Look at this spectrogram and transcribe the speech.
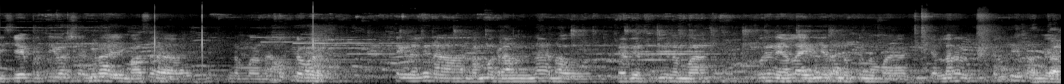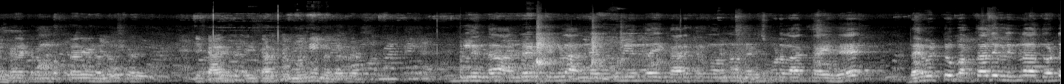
ಈ ಸೇವೆ ಪ್ರತಿ ವರ್ಷ ಕೂಡ ಈ ಮಾಸ ನಮ್ಮ ಅಕ್ಟೋಬರ್ ತಿಂಗಳಲ್ಲಿ ನಾ ನಮ್ಮ ಗ್ರಾಮದಿಂದ ನಾವು ನೆರವೇರಿಸ್ತೀವಿ. ನಮ್ಮ ಊರಿನ ಎಲ್ಲ ಹಿರಿಯರು ಮತ್ತು ನಮ್ಮ ಎಲ್ಲರೂ ಕಲಿತು ನಮ್ಮ ಕಾರ್ಯಕ್ರಮ ಭಕ್ತಾದಿಗಳೆಲ್ಲರೂ ಈ ಕಾರ್ಯ ಈ ಕಾರ್ಯಕ್ರಮವನ್ನು ನೆರವೇರಿಸ್ತೀವಿ. ಊರಿನಿಂದ ಹನ್ನೆರಡು ತಿಂಗಳ ಹನ್ನೆರಡು ಊರಿನಿಂದ ಈ ಕಾರ್ಯಕ್ರಮವನ್ನು ನಡೆಸಿಕೊಡಲಾಗ್ತಾ ಇದೆ. ದಯವಿಟ್ಟು ಭಕ್ತಾದಿಗಳು ಇನ್ನೂ ದೊಡ್ಡ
